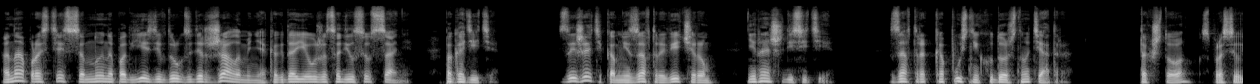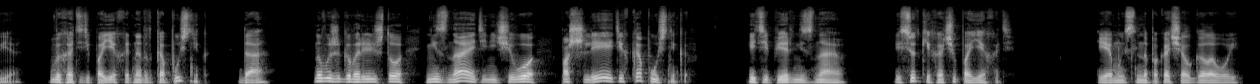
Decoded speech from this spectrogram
она, простясь со мной на подъезде, вдруг задержала меня, когда я уже садился в сани. «Погодите. Заезжайте ко мне завтра вечером, не раньше десяти. Завтра капустник художественного театра». «Так что?» – спросил я. «Вы хотите поехать на этот капустник?» «Да. Но вы же говорили, что не знаете ничего пошлее этих капустников». «И теперь не знаю. И все-таки хочу поехать». Я мысленно покачал головой.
